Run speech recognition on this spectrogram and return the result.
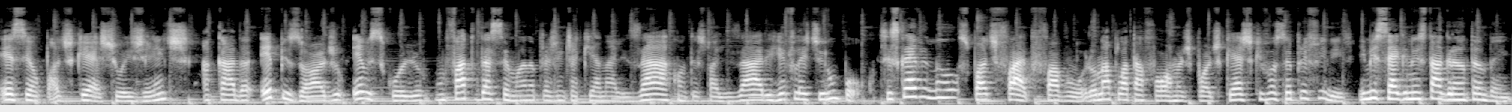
Esse é o podcast Oi Gente. A cada episódio eu escolho um fato da semana para a gente aqui analisar, contextualizar e refletir um pouco. Se inscreve no Spotify, por favor, ou na plataforma de podcast que você preferir. E me segue no Instagram também,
